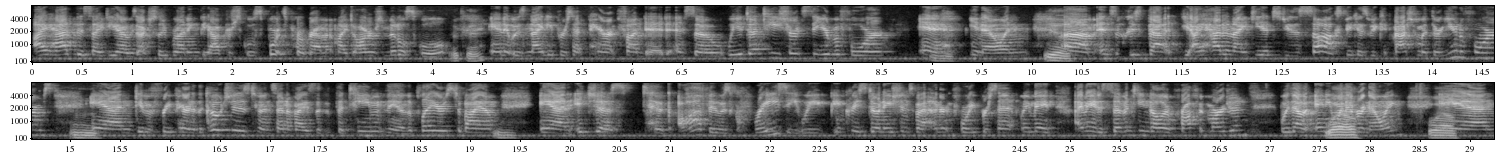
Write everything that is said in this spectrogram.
I had this idea. I was actually running the after school sports program at my daughter's middle school, okay. and it was 90% parent funded. And so we had done t shirts the year before eh, mm-hmm. you know, and yeah. um, and so there's that. Yeah, I had an idea to do the socks because we could match them with their uniforms mm-hmm. and give a free pair to the coaches to incentivize the, the team, you know, the players to buy them. Mm-hmm. And it just took off. It was crazy. We increased donations by 140 percent. We made I made a 17 dollar profit margin without anyone wow. ever knowing. Wow. And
